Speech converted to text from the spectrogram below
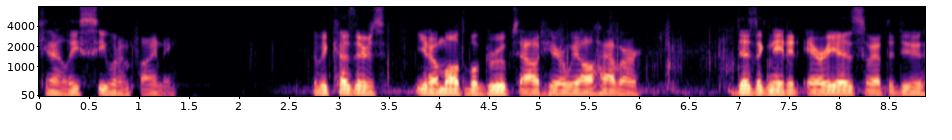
can at least see what I'm finding. Because there's, you know, multiple groups out here, we all have our designated areas. So we have to do,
